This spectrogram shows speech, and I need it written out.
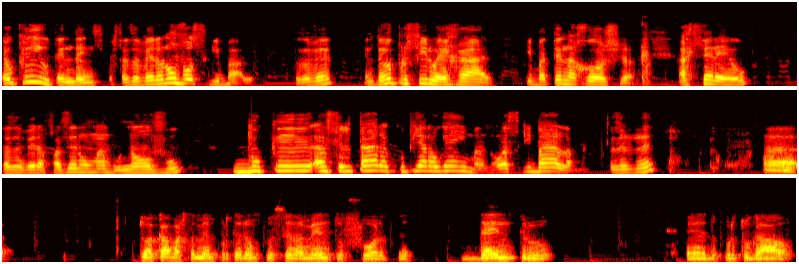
Eu crio tendências, estás a ver? Eu não vou seguir bala, estás a ver? Então eu prefiro errar e bater na rocha a ser eu, estás a ver, a fazer um mambo novo, do que acertar a copiar alguém, mano, ou a seguir bala. Estás a entender? Uh, tu acabas também por ter um posicionamento forte dentro uh, de Portugal,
